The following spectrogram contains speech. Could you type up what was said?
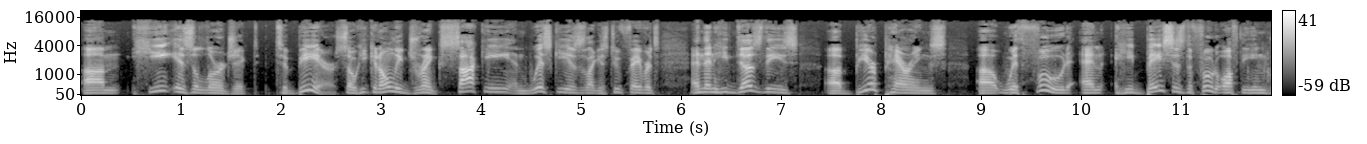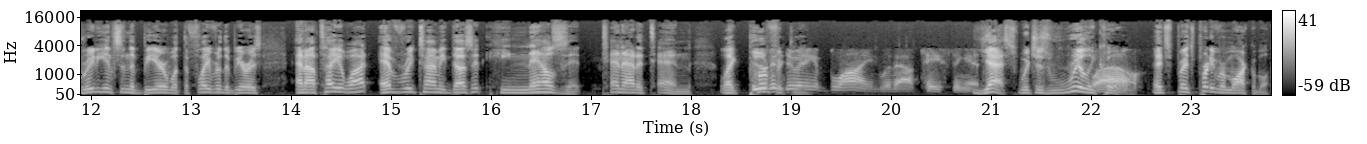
Um, he is allergic to beer, so he can only drink sake and whiskey is like his two favorites. And then he does these uh, beer pairings. Uh, with food, and he bases the food off the ingredients in the beer, what the flavor of the beer is. And I'll tell you what, every time he does it, he nails it. 10 out of 10, like perfectly. Even doing it blind without tasting it. Yes, which is really cool. It's it's pretty remarkable.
